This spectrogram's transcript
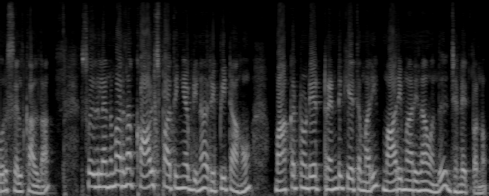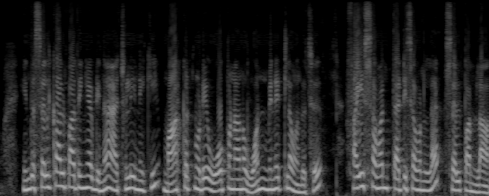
ஒரு செல் கால் தான். ஸோ இதில் இதில் இந்த மாதிரி தான் கால்ஸ் பார்த்தீங்க அப்படின்னா ரிப்பீட் ஆகும். மார்க்கெட்டினுடைய ட்ரெண்டுக்கு ஏற்ற மாதிரி மாறி மாறி தான் வந்து ஜென்ரேட் பண்ணும். இந்த செல் கால் பார்த்தீங்க அப்படின்னா ஆக்சுவலி இன்னைக்கு மார்க்கெட்னுடைய ஓப்பனான ஒன் மினிட்ல வந்துச்சு. ஃபைவ் செவன் தேர்ட்டி செவனில் செல் பண்ணலாம்.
